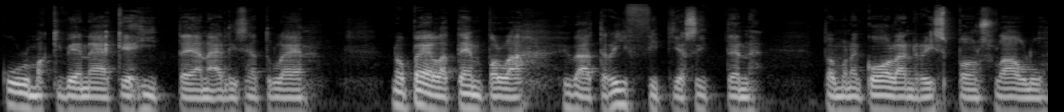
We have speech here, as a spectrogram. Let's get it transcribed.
kulmakivenä ja kehittäjänä, eli siinä tulee nopealla tempolla hyvät riffit ja sitten tuommoinen call and response laulu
